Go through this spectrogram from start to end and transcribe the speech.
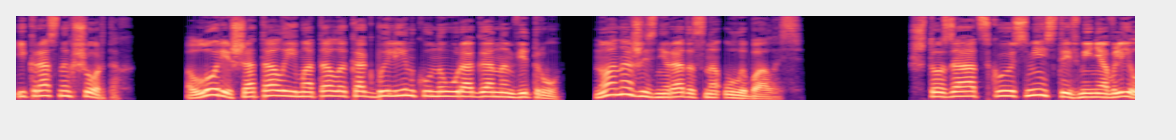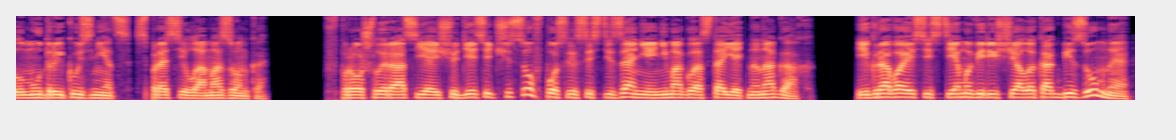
и красных шортах. Лори шатала и мотала, как былинку на ураганном ветру, но она жизнерадостно улыбалась. «Что за адскую смесь ты в меня влил, мудрый кузнец?» — спросила амазонка. «В прошлый раз я еще десять часов после состязания не могла стоять на ногах. Игровая система верещала как безумная,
